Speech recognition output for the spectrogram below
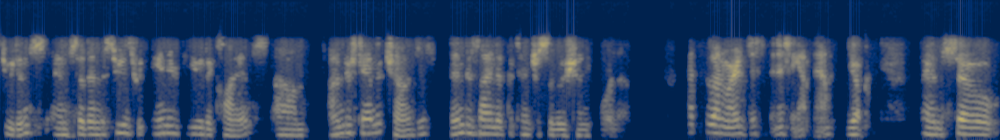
students. And so then the students would interview the clients, um, understand their challenges, then design a potential solution for them. That's the one we're just finishing up now. Yep. And so,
